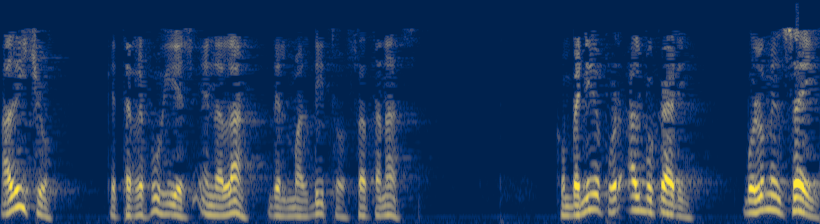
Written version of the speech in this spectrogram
ha dicho que te refugies en Alá del maldito Satanás. Convenido por Al-Bukhari, volumen 6,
